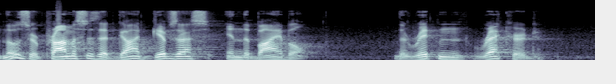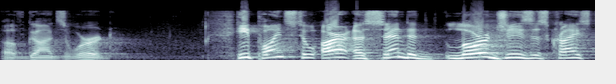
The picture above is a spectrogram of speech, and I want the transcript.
And those are promises that God gives us in the Bible, the written record of God's Word. He points to our ascended Lord Jesus Christ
